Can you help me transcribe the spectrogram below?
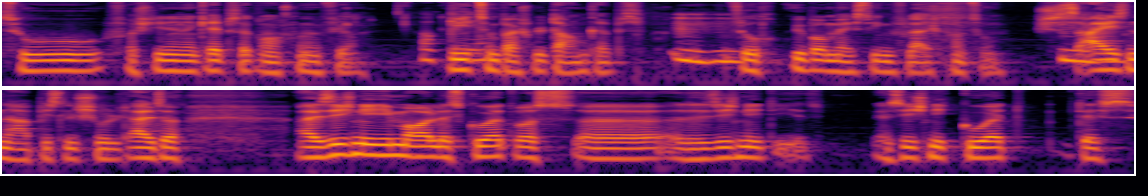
zu verschiedenen Krebserkrankungen führen. Okay. Wie zum Beispiel Darmkrebs durch übermäßigen Fleischkonsum. Ist das Eisen auch ein bisschen schuld. Also, also es ist nicht immer alles gut, was, äh, also es ist nicht, es ist nicht gut, das,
